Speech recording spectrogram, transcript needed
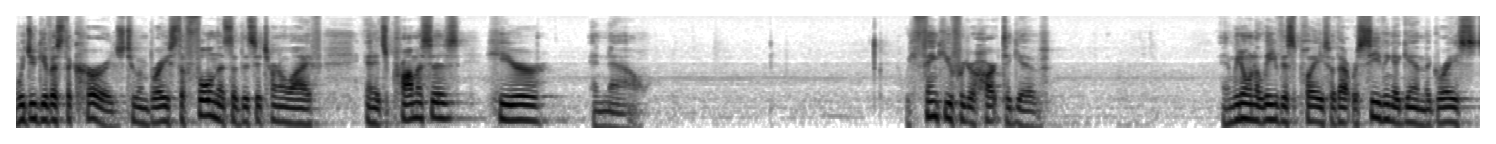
Would you give us the courage to embrace the fullness of this eternal life and its promises here and now? We thank you for your heart to give. And we don't want to leave this place without receiving again the grace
